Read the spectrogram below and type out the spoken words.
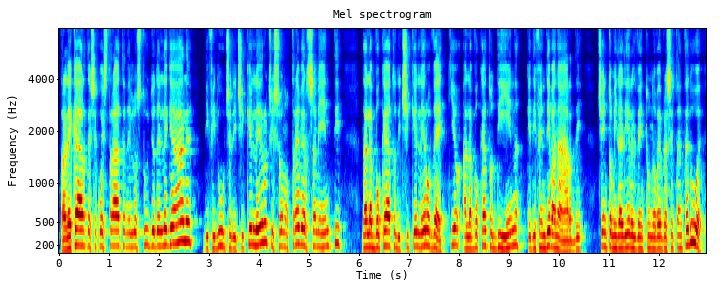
Tra le carte sequestrate nello studio del legale di fiducia di Cicchellero ci sono tre versamenti dall'avvocato di Cicchellero vecchio all'avvocato Dean che difendeva Nardi, 100.000 lire il 21 novembre 72,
